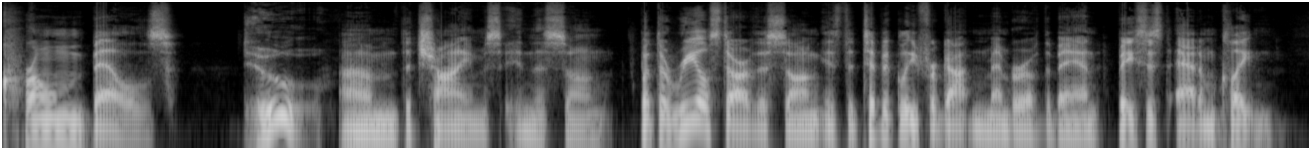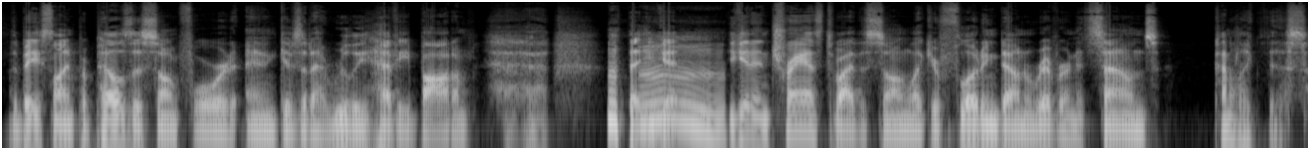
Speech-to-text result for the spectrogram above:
chrome bells Ooh. um, the chimes in this song. But the real star of this song is the typically forgotten member of the band, bassist Adam Clayton. The bass line propels this song forward and gives it a really heavy bottom that you get mm-hmm. you get entranced by the song like you're floating down a river and it sounds kind of like this.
